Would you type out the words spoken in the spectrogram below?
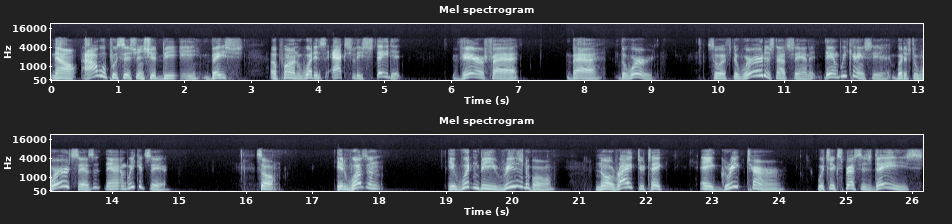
Now, our position should be based upon what is actually stated, verified by the word. So if the word is not saying it, then we can't say it. But if the word says it, then we could say it. So it wasn't, it wouldn't be reasonable nor right to take a Greek term which expresses days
